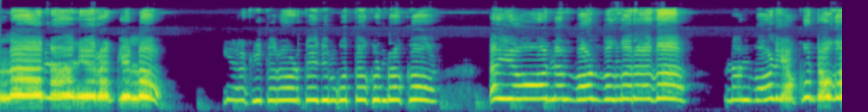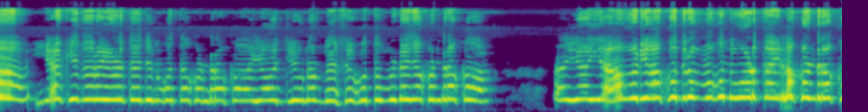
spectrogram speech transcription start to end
ಇಲ್ಲ, ನಾನು ಇರಕ್ಕಿಲ್ಲ. ಯಾಕೆ ಈ ಥರ ಆಡ್ತಾ ಇದ್ದೀನಿ ಗೊತ್ತಾ ಅಯ್ಯೋ ನನ್ನ ಬಾಳ್ ಬಂಗಾರಾಗ ನನ್ನ ಬಾಳ್ ಯಾಕೊಟ್ಟೋಗ ಯಾಕೆ ಈ ಥರ ಹೇಳ್ತಾ ಇದ್ದೀನಿ ಗೊತ್ತಾ ಅಯ್ಯೋ, ಜೀವನ ಬೇಸೆ ಗೊತ್ತು ಬಿಟ್ಟಿದೆ ಕಣ್ರಕ್ಕ. ಅಯ್ಯೋ, ಯಾವ ವಿಡಿಯೋ ಹಾಕಿದ್ರು ಮಗನ್ ಓಡ್ತಾ ಇಲ್ಲ ಕಣ್ರಕ್ಕ.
